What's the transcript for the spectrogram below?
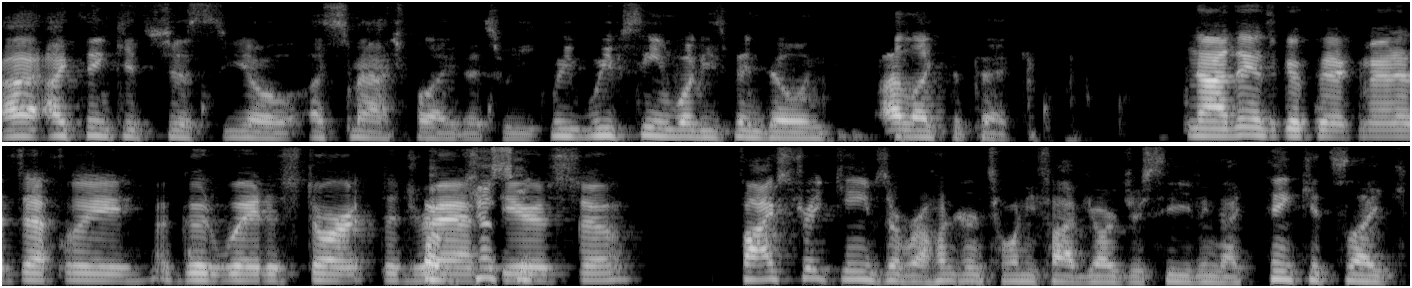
I, I, think it's just you know a smash play this week. We we've seen what he's been doing. I like the pick. No, I think it's a good pick, man. It's definitely a good way to start the draft oh, here. So five straight games over 125 yards receiving. I think it's like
